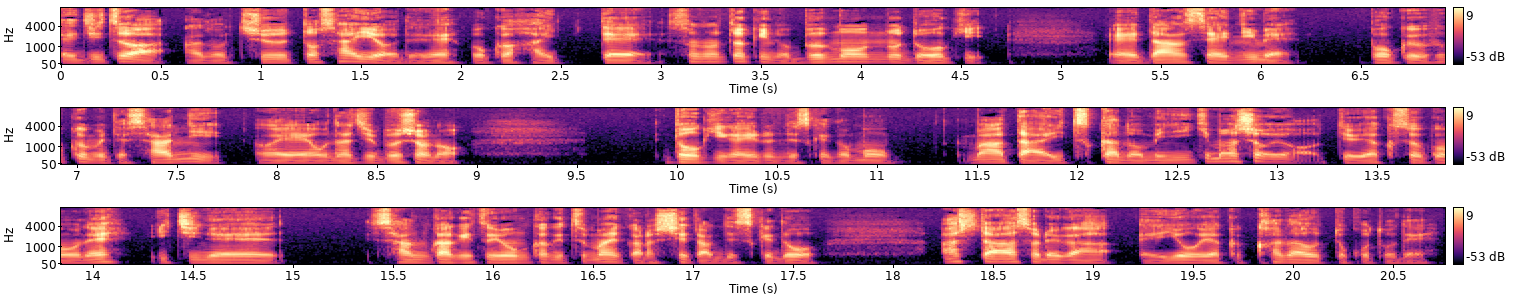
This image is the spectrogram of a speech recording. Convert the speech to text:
えー、実は、あの、中途採用でね、僕入って、その時の部門の同期、えー、男性2名、僕含めて3人、えー、同じ部署の同期がいるんですけども、またいつか飲みに行きましょうよっていう約束をね、1年3ヶ月、4ヶ月前からしてたんですけど、明日それが、えー、ようやく叶うってことで、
